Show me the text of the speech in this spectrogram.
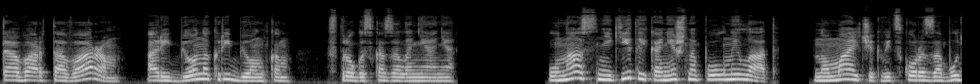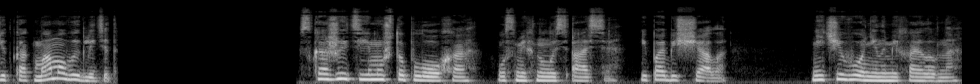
«Товар товаром, а ребенок ребенком», — строго сказала няня. «У нас с Никитой, конечно, полный лад, но мальчик ведь скоро забудет, как мама выглядит». «Скажите ему, что плохо», — усмехнулась Ася и пообещала. «Ничего, Нина Михайловна,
